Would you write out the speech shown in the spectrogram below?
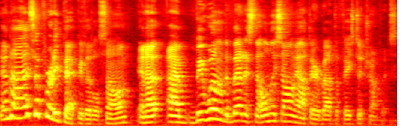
and uh, it's a pretty peppy little song. And I, I'd be willing to bet it's the only song out there about the Feast of Trumpets.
